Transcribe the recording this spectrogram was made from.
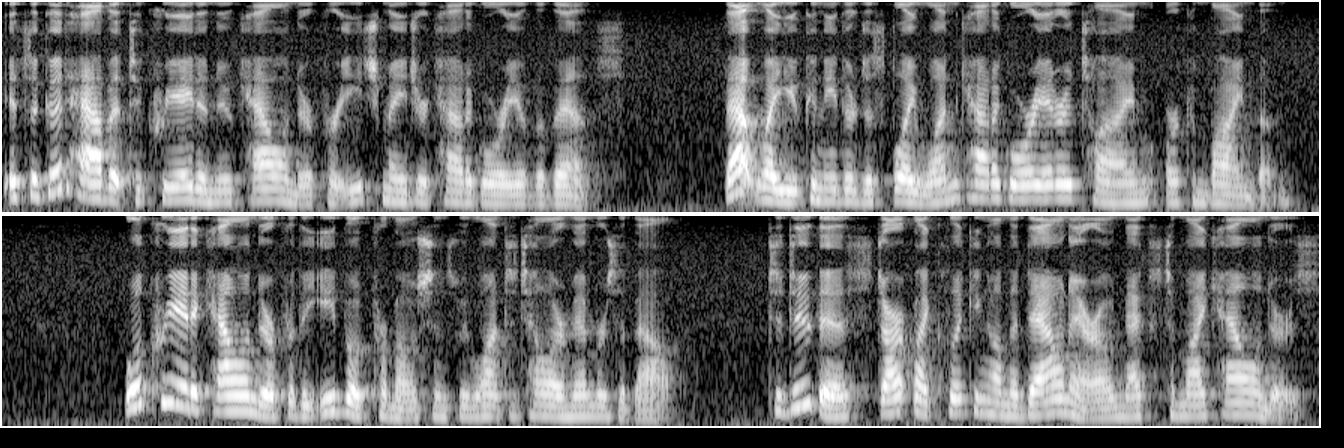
it's a good habit to create a new calendar for each major category of events. That way you can either display one category at a time or combine them. We'll create a calendar for the ebook promotions we want to tell our members about. To do this, start by clicking on the down arrow next to My Calendars,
